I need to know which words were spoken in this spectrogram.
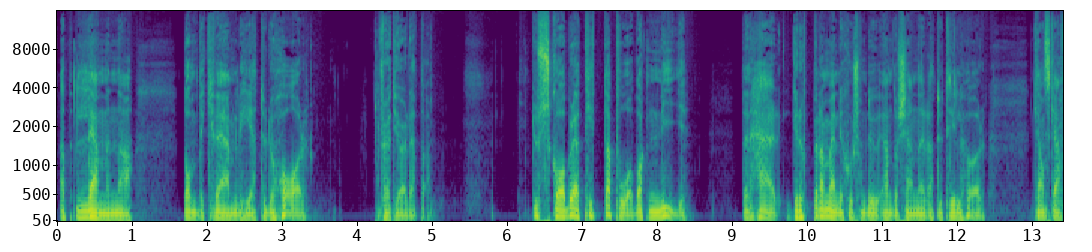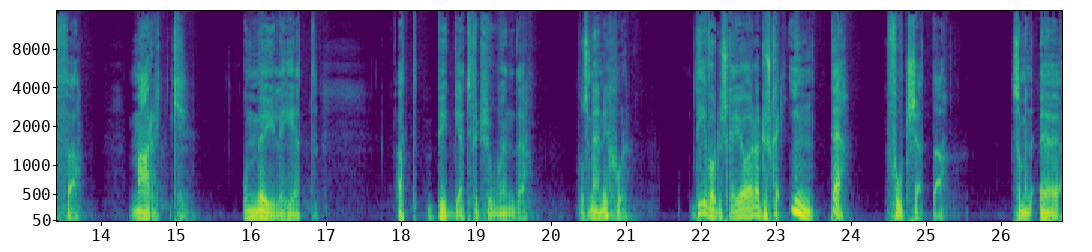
att lämna de bekvämligheter du har för att göra detta. Du ska börja titta på vart ni, den här gruppen av människor som du ändå känner att du tillhör, kan skaffa mark och möjlighet att bygga ett förtroende hos människor. Det är vad du ska göra. Du ska inte fortsätta som en ö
